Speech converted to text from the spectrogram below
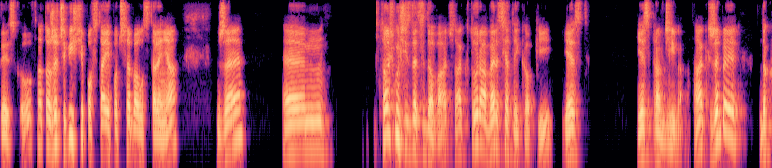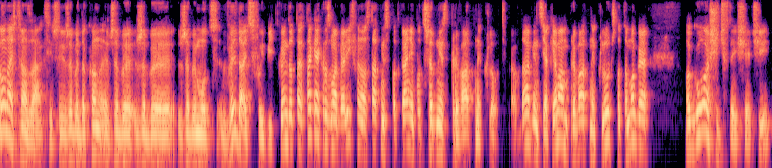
dysków, no to rzeczywiście powstaje potrzeba ustalenia, że um, ktoś musi zdecydować, tak, która wersja tej kopii jest, jest prawdziwa. Tak? Żeby dokonać transakcji, czyli żeby, żeby, żeby, żeby móc wydać swój bitcoin, to tak, tak jak rozmawialiśmy na ostatnim spotkaniu, potrzebny jest prywatny klucz, prawda? Więc jak ja mam prywatny klucz, no to mogę ogłosić w tej sieci,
